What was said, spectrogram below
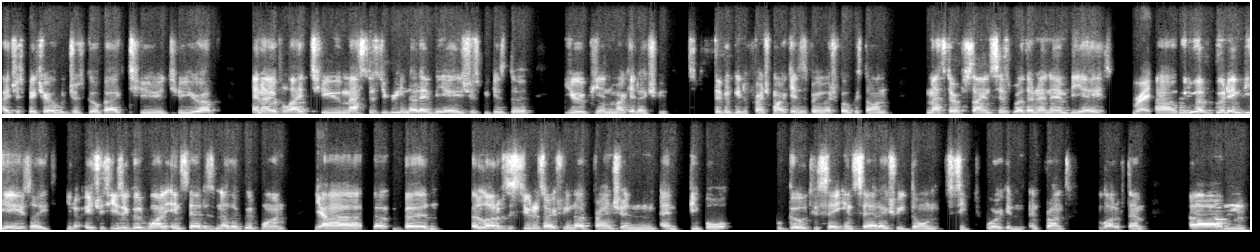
I just picture I would just go back to to Europe, and I applied to master's degree, not MBAs, just because the European market, actually specifically the French market, is very much focused on Master of Sciences rather than MBAs. Right. Uh, we do have good MBAs, like you know, HEC is a good one, INSEAD is another good one. Yeah. Uh, but, but a lot of the students are actually not French, and and people who go to say INSEAD actually don't seek to work in, in France. A lot of them. Um,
